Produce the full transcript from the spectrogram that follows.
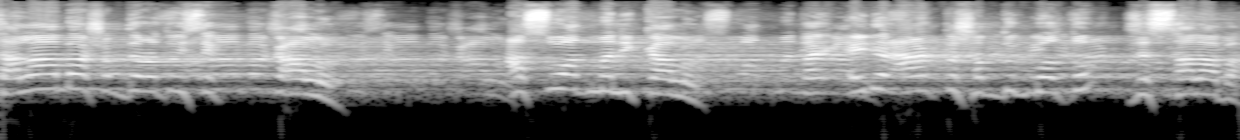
সালাবা শব্দের অর্থ হইছে কালো। আসওয়াদ মানে কালো। তাই এইটার আরেকটা শব্দ বলতো যে সালাবা।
